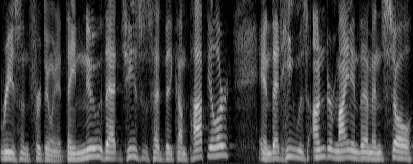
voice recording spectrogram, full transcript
reason for doing it. They knew that Jesus had become popular and that he was undermining them. And so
